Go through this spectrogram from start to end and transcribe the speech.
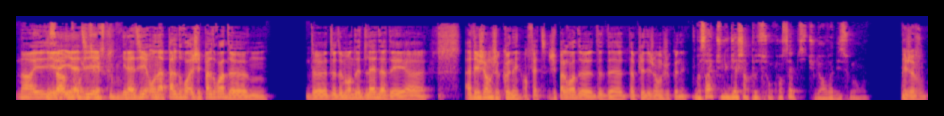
non, Il a- il a bon, dit-. Il a dit, on n'a pas le droit, j'ai pas le droit de, de, de demander de l'aide à des, euh, à des gens que je connais, en fait. J'ai pas le droit de, de- de- d'appeler des gens que je connais. Bon, c'est vrai que tu lui gâches un peu de son concept si tu lui envoies des sous. hein. Mais j'avoue.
